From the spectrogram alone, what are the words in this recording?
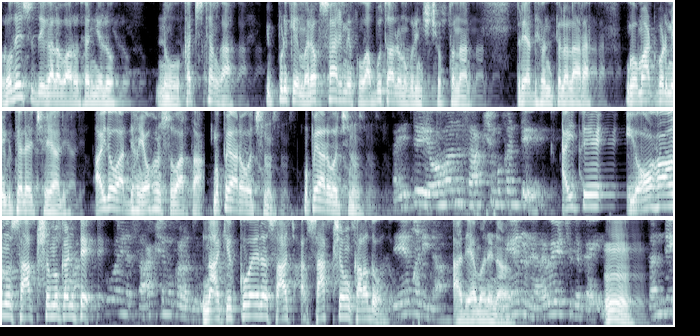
హృదయ శుద్ధి గల వారు ధన్యులు. నువ్వు ఖచ్చితంగా ఇప్పటికే మరొకసారి మీకు అద్భుతాలను గురించి చెప్తున్నాను. ప్రియ దేవుని పిల్లలారా ఇంకో మాట కూడా మీకు తెలియచేయాలి. ఐదవ అధ్యాయం యోహన్ సువార్త. ముప్పై ఆరో వచనం. ముప్పై ఆరో వచనం. అయితే యోహాను సాక్ష్యము కంటే అయితే యోహాను సాక్ష్యము కంటే ఎక్కువైన సాక్ష్యము కలదు. నాకు ఎక్కువైన సాక్ష్యం కలదు. అదేమనినా. తండ్రి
